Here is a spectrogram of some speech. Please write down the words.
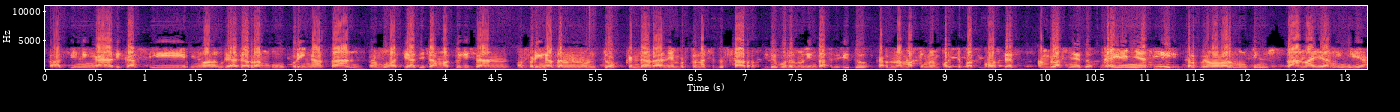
saat ini nggak dikasih minimal udah ada rambu peringatan, rambu hati-hati sama tulisan peringatan untuk kendaraan yang bertonase besar tidak boleh melintas di situ karena masih mempercepat proses amblasnya itu. Kayaknya sih kalau pengelolaan mungkin tanah yang ini ya,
